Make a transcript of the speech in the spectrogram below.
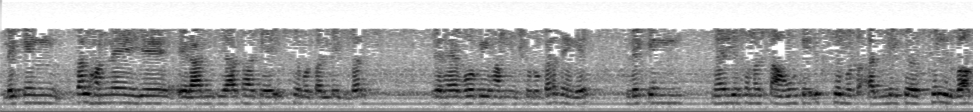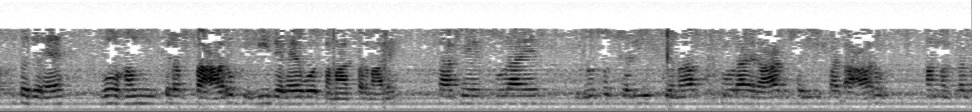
لیکن کل ہم نے یہ اعلان کیا تھا کہ اس سے متعلق درس جو ہے وہ بھی ہم شروع کر دیں گے، لیکن میں یہ سمجھتا ہوں کہ اس سے متعلق فی الوقت جو ہے وہ ہم صرف تعارف ہی جو ہے وہ سماعت فرما لیں۔ تاکہ سورہ یوسف شریف کے بعد سورہ راج شریف کا تعارف ہم مطلب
